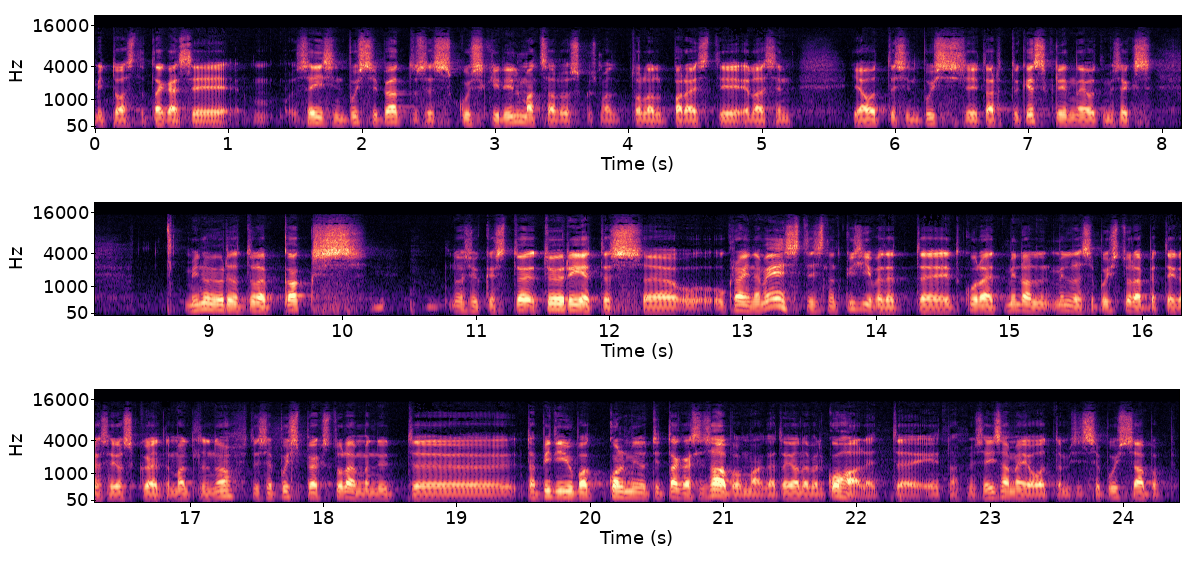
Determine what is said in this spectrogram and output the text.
mitu aastat tagasi, seisin bussipeatuses kuskil Ilmatsalus, kus ma tollal parajasti elasin ja ootasin bussi Tartu kesklinna jõudmiseks minu juurde tuleb kaks no niisugust töö, tööriietes äh, Ukraina meest ja siis nad küsivad, et, et kuule, et millal, millal see buss tuleb, et ega sa ei oska öelda. ma ütlen, noh, see buss peaks tulema nüüd, ta pidi juba kolm minutit tagasi saabuma, aga ta ei ole veel kohal, et, et noh, me seisame ja ootame, siis see buss saabub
